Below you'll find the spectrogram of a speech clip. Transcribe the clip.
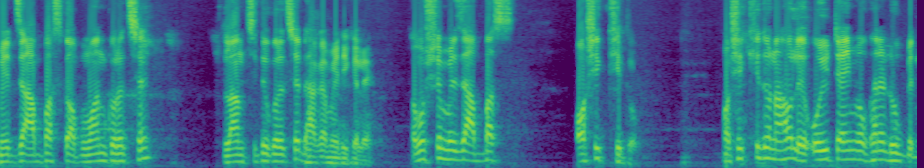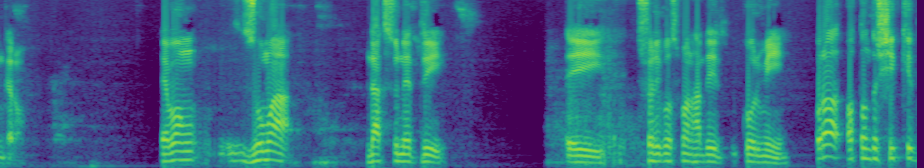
মির্জা আব্বাসকে অপমান করেছে, লাঞ্ছিত করেছে ঢাকা মেডিকেলে। অবশ্যই মির্জা আব্বাস অশিক্ষিত। অশিক্ষিত না হলে ওই টাইমে ওখানে ঢুকবেন কেন? এবং ঝুমা ডাকসু নেত্রী, এই শরীফ ওসমান হাদির কর্মী, ওরা অত্যন্ত শিক্ষিত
